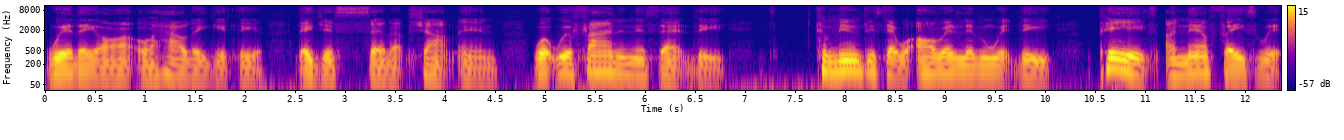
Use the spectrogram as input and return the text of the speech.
where they are, or how they get there. They just set up shop, and what we're finding is that the communities that were already living with the pigs are now faced with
